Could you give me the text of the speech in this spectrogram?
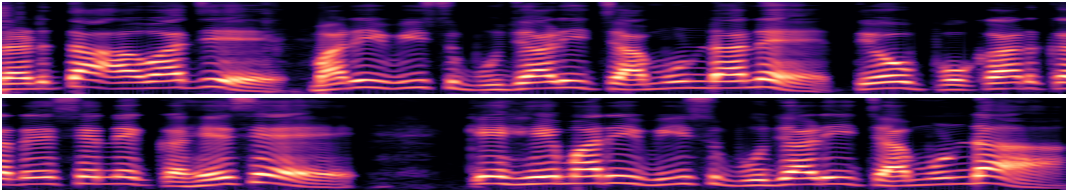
રડતા અવાજે મારી વીસ ભુજાળી ચામુંડાને તેઓ પોકાર કરે છે ને કહે છે કે, હે મારી વીસ ભુજાળી ચામુંડા,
